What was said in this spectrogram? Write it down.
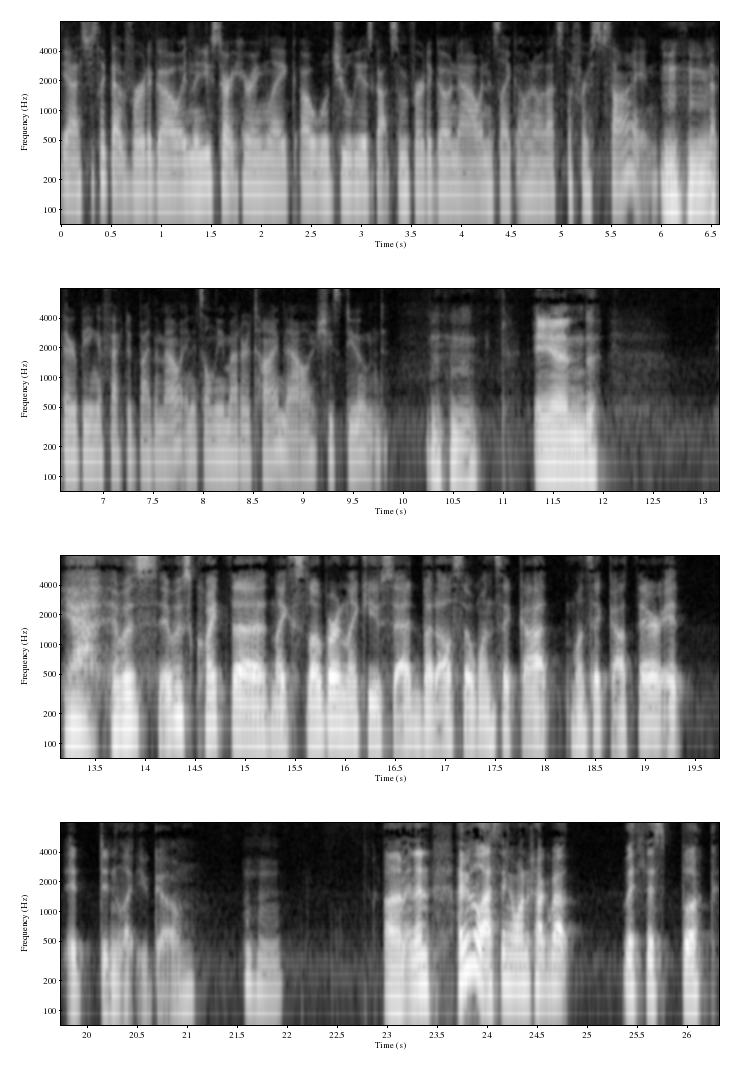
Yeah it's just like that vertigo. And then you start hearing like oh well julia's got some vertigo now. And it's like oh no that's the first sign mm-hmm. that they're being affected by the mountain. It's only a matter of time now. She's doomed and yeah it was it was quite the like slow burn like you said but also once it got once it got there it it didn't let you go. Mm-hmm. um, and then i think the last thing i want to talk about with this book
